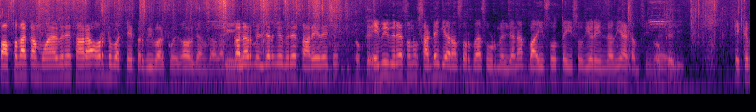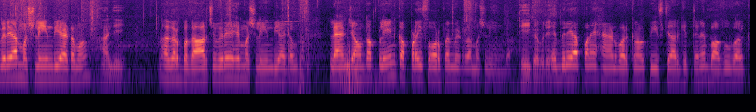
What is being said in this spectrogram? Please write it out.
ਪਫ ਦਾ ਕੰਮ ਹੋਇਆ ਵੀਰੇ ਸਾਰਾ ਔਰ ਦੁਪੱਟੇ ਪਰ ਵੀ ਵਰਕ ਹੋਏਗਾ ਔਰਗੈਂਜ਼ਾ ਦਾ। ਹੈ। ਕਲਰ ਮਿਲ ਜਾਣਗੇ ਵੀਰੇ ਸਾਰੇ ਇਹਦੇ ਚ। ਇਹ ਵੀ ਵੀਰੇ ਤੁਹਾਨੂੰ 1150 ਰੁਪਏ ਸੂਟ ਮਿਲ ਜਾਣਾ 2200 2300 ਦੀਆਂ ਰੇਂਜਾਂ ਦੀ ਆਈਟਮ ਸੀ। ਓਕੇ ਜੀ। ਇੱਕ ਵੀਰੇ ਆ ਮਸ਼ਲੀਨ ਦੀ ਆਈਟਮ ਆ। ਹਾਂਜੀ। ਅਗਰ ਬਾਜ਼ਾਰ ਚ ਵੀਰੇ ਇਹ ਮਸ਼ਲੀਨ ਦੀ ਆਈਟਮ ਲੈਣ ਜਾਉਂ ਤਾਂ ਪਲੇਨ ਕੱਪੜਾ ਹੀ 100 ਰੁਪਏ ਮੀਟਰ ਆ ਮਸ਼ਲੀਨ ਦਾ। ਠੀਕ ਆ ਵੀਰੇ। ਇਹ ਵੀਰੇ ਆਪਾਂ ਨੇ ਹੈਂਡ ਵਰਕ ਨਾਲ ਪੀਸ ਤਿਆਰ ਕੀਤੇ ਨੇ ਬਾਜ਼ੂ ਵਰਕ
